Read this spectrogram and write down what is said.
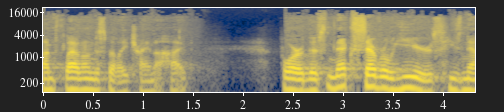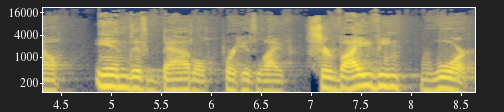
I'm flat on his belly trying to hide. For this next several years, he's now in this battle for his life, surviving war.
